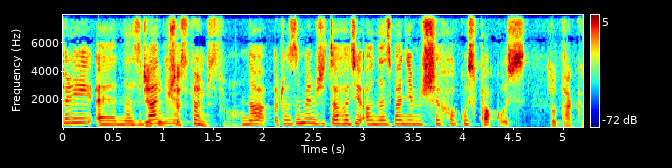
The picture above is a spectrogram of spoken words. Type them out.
Czyli e, Gdzie tu nazwanie... przestępstwo? No, rozumiem, że to chodzi o nazwanie mszy hokus pokus. To tak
